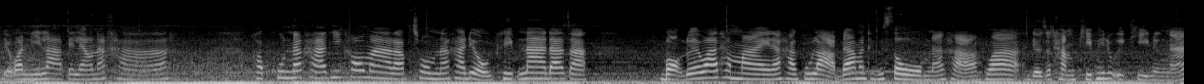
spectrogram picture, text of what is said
เดี๋ยววันนี้ลาไปแล้วนะคะ ขอบคุณนะคะที่เข้ามารับชมนะคะ เดี๋ยวคลิปหน้าด้าจะบอกด้วยว่าทำไมนะคะ กุหลาบด้ามันถึงโทมนะคะ ว่าเดี๋ยวจะทำคลิปให้ดูอีกทีหนึ่งนะ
